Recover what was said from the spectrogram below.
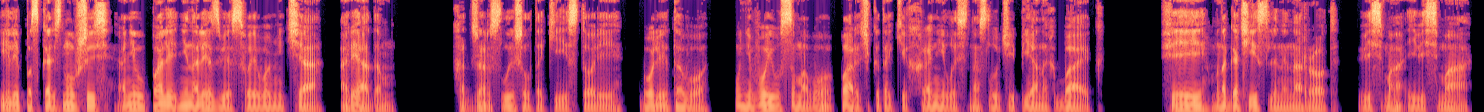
Или, поскользнувшись, они упали не на лезвие своего меча, а рядом. Хаджар слышал такие истории. Более того, у него и у самого парочка таких хранилась на случай пьяных баек. Феи — многочисленный народ, весьма и весьма.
